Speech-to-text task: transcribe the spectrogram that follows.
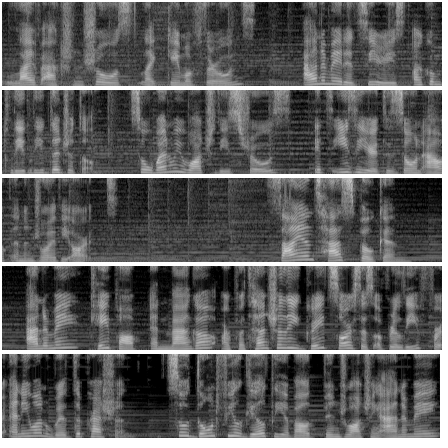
live action shows like Game of Thrones, animated series are completely digital. So when we watch these shows, it's easier to zone out and enjoy the art. Science has spoken. Anime, K-pop, and manga are potentially great sources of relief for anyone with depression. So don't feel guilty about binge watching anime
